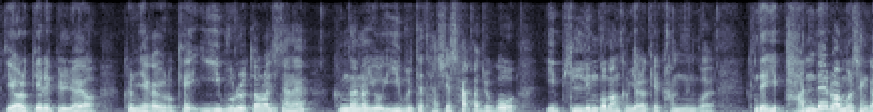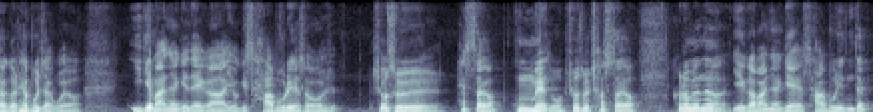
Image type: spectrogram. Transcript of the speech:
이게 10개를 빌려요. 그럼 얘가 이렇게 2불을 떨어지잖아요. 그럼 나는 요 2불 때 다시 사가지고 이 빌린 것만큼 10개를 갚는 거예요. 근데 이 반대로 한번 생각을 해보자고요. 이게 만약에 내가 여기 4불에서 숏을 했어요. 공매도 숏을 쳤어요. 그러면은 얘가 만약에 4불인데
